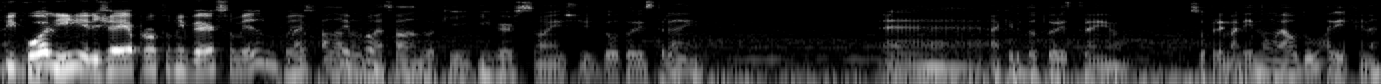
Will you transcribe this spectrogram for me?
Ficou ali, ele já ia pra outro universo mesmo. Mas falando, mas falando aqui em versões de Doutor Estranho, é... aquele Doutor Estranho Supremo ali não é o do Arif, né?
